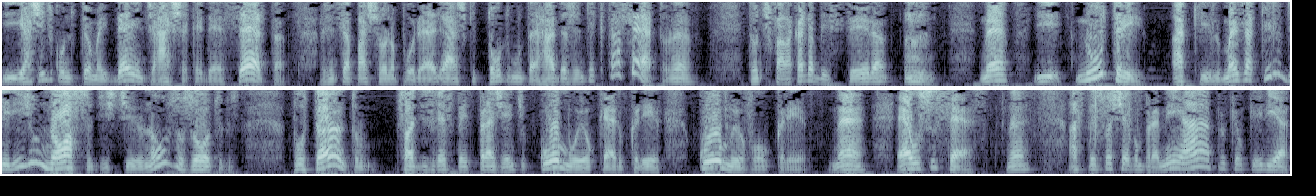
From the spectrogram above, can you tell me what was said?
e a gente quando tem uma ideia, a gente acha que a ideia é certa, a gente se apaixona por ela e acha que todo mundo está errado e a gente tem que estar tá certo, né? Então te fala cada besteira, né? E nutre aquilo. Mas aquilo dirige o nosso destino, não os outros. Portanto, só diz respeito para a gente como eu quero crer, como eu vou crer. Né? É o sucesso. Né? As pessoas chegam para mim, ah, porque eu queria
